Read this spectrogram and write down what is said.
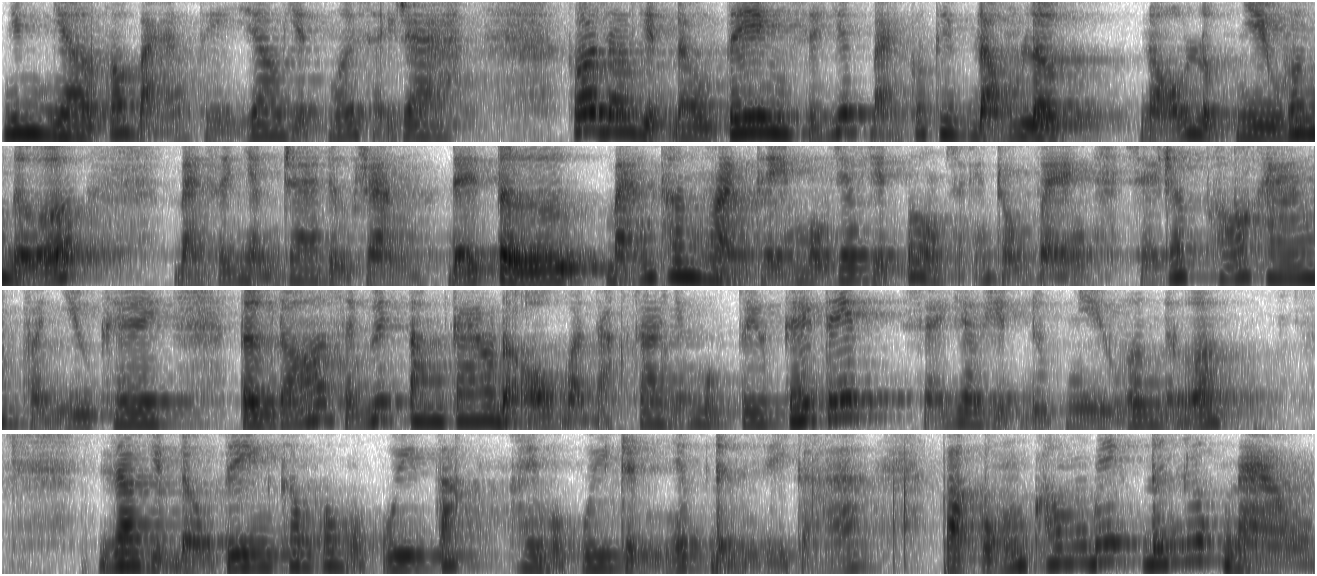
nhưng nhờ có bạn thì giao dịch mới xảy ra. Có giao dịch đầu tiên sẽ giúp bạn có thêm động lực, nỗ lực nhiều hơn nữa bạn sẽ nhận ra được rằng để tự bản thân hoàn thiện một giao dịch bất động sản trọn vẹn sẽ rất khó khăn và nhiều khê. Từ đó sẽ quyết tâm cao độ và đặt ra những mục tiêu kế tiếp sẽ giao dịch được nhiều hơn nữa. Giao dịch đầu tiên không có một quy tắc hay một quy trình nhất định gì cả và cũng không biết đến lúc nào,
